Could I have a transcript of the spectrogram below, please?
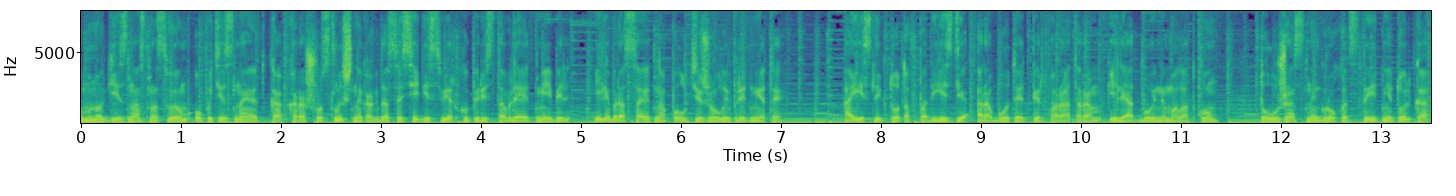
Многие из нас на своем опыте знают, как хорошо слышно, когда соседи сверху переставляют мебель или бросают на пол тяжелые предметы – а если кто-то в подъезде работает перфоратором или отбойным молотком, то ужасный грохот стоит не только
